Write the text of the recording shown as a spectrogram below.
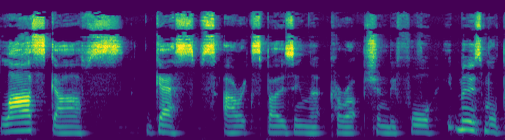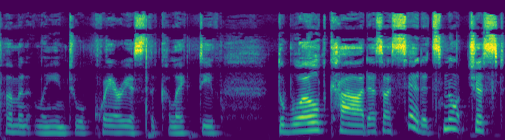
last gasps gasps are exposing that corruption before it moves more permanently into Aquarius, the collective. The world card, as I said, it's not just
